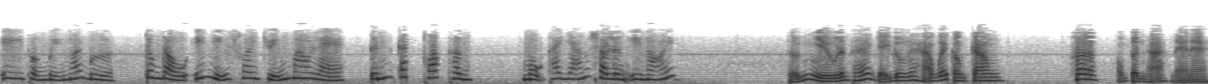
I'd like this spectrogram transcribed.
Y thuận miệng nói bừa, trong đầu ý nghĩ xoay chuyển mau lẹ, tính cách thoát thân. Một thái giám sau lưng Y nói. Thưởng nhiều đến thế chạy đương hả quế công công. Hơ, không tin hả? Nè nè,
